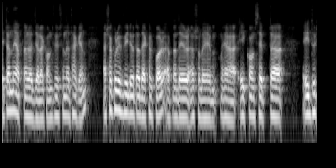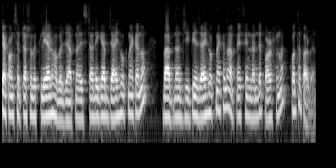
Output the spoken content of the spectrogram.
এটা নিয়ে আপনারা যারা কনফিউশনে থাকেন, আশা করি ভিডিওটা দেখার পর আপনাদের আসলে এই কনসেপ্টটা এই দুইটা কনসেপ্ট আসলে ক্লিয়ার হবে যে আপনার স্টাডি গ্যাপ যাই হোক না কেন বা আপনার জিপিএ যাই হোক না কেন, আপনি ফিনল্যান্ডে পড়াশোনা করতে পারবেন।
